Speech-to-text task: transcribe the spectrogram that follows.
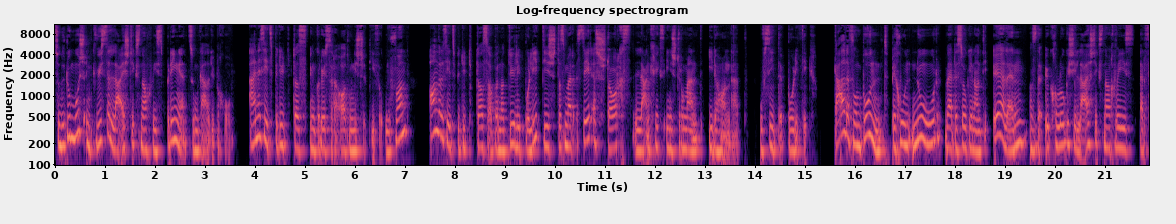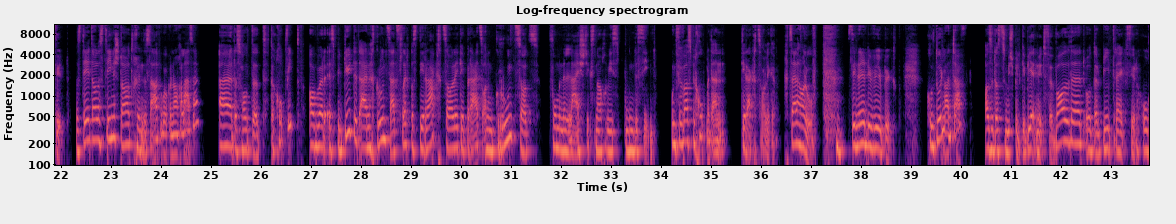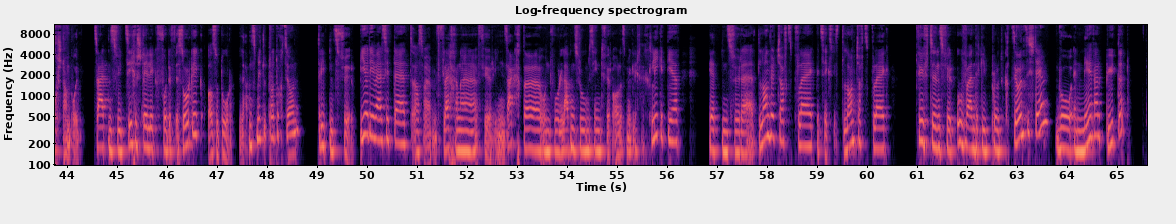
sondern du musst einen gewissen Leistungsnachweis bringen, um Geld zu bekommen. Einerseits bedeutet das einen größeren administrativen Aufwand, andererseits bedeutet das aber natürlich politisch, dass man sehr ein starkes Lenkungsinstrument in der Hand hat, auf Seite Politik. Gelder vom Bund bekommt nur, wer der sogenannte ÖLN, also der ökologische Leistungsnachweis, erfüllt. Was dort alles drin steht, könnt ihr selber nachlesen. Äh, das haltet der Kopf weit. Aber es bedeutet eigentlich grundsätzlich, dass Direktzahlungen bereits an einem Grundsatz von einem Leistungsnachweis gebunden sind. Und für was bekommt man dann Direktzahlungen? Ich zähle mal auf. sind relativ Punkte. Kulturlandschaft, also dass zum Beispiel Gebiete nicht verwaltet oder Beiträge für Hochstammbäume. Zweitens für die Sicherstellung von der Versorgung, also durch Lebensmittelproduktion. Drittens für Biodiversität, also ähm, Flächen für Insekten und wo Lebensraum sind für alles mögliche Kleingetier. Viertens für äh, die Landwirtschaftspflege bzw. die Landschaftspflege. Fünftens für aufwendige Produktionssysteme, wo einen Mehrwert bieten.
